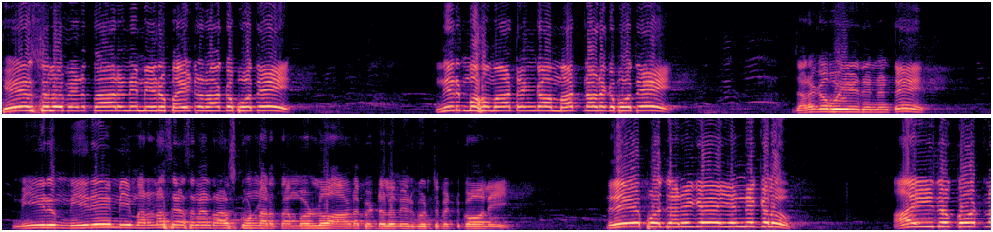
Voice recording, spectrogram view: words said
కేసులు పెడతారని మీరు బయట రాకపోతే నిర్మోహమాటంగా మాట్లాడకపోతే జరగబోయేది ఏంటంటే మీరు మీరే మీ మరణ శాసనాన్ని రాసుకుంటున్నారు తమ్ముళ్ళు ఆడబిడ్డలు మీరు గుర్తుపెట్టుకోవాలి. రేపు జరిగే ఎన్నికలు ఐదు కోట్ల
